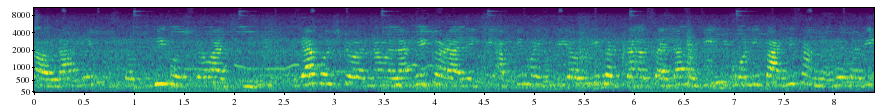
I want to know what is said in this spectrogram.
कावडा हे पुस्तक ही गोष्ट वाचली. या गोष्टीवरनं मला हे कळाले की आपली मैत्री एवढी घट्ट असायला हवी की कोणी काही सांगितले तरी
